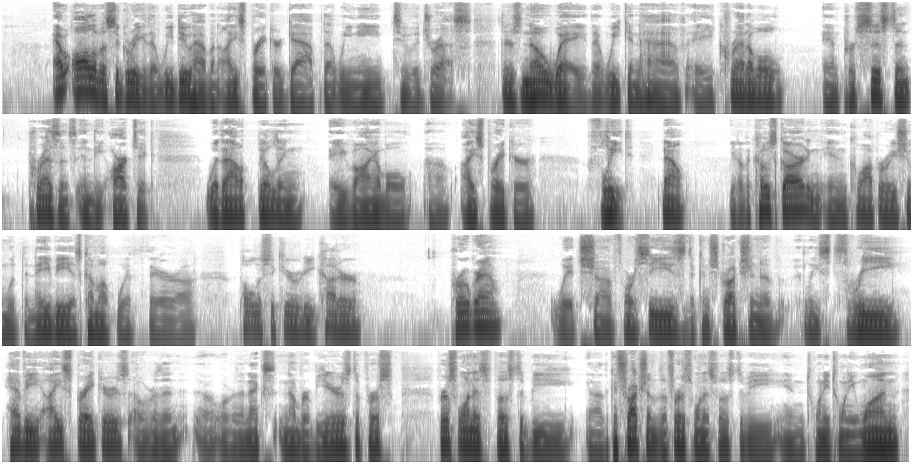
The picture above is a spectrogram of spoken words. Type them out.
all of us agree that we do have an icebreaker gap that we need to address. There's no way that we can have a credible and persistent presence in the Arctic without building a viable uh, icebreaker fleet. Now, you know, the Coast Guard, in, in cooperation with the Navy, has come up with their uh, Polar Security Cutter program, which uh, foresees the construction of at least three heavy icebreakers over the uh, over the next number of years. The first first one is supposed to be uh, the construction of the first one is supposed to be in 2021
